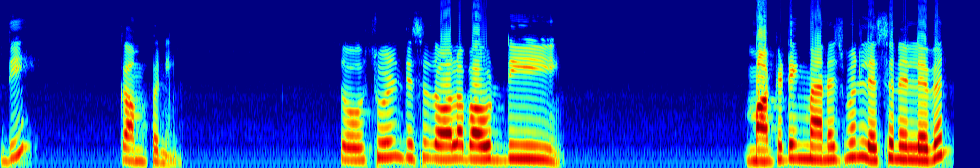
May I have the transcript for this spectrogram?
the company. So student this is all about the marketing management lesson 11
